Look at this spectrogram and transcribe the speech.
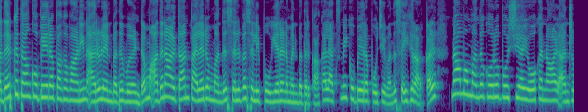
அதற்கு தான் குபேர பகவானின் அருள் என்பது வேண்டும். அதனால் தான் பலரும் வந்து செல்வ செழிப்பு உயரணும் என்பதற்காக லக்ஷ்மி குபேர பூஜை வந்து செய்கிறார்கள். நாமும் வந்து குரு பூஜ்ய யோக நாள் அன்று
